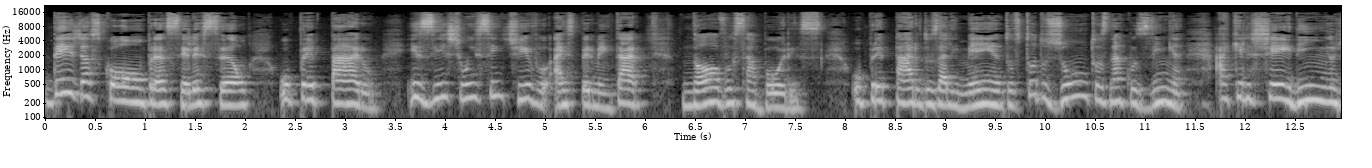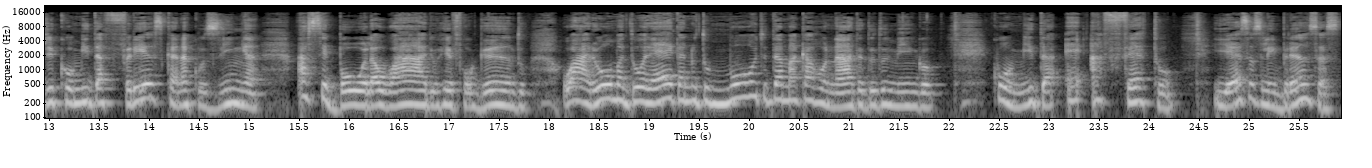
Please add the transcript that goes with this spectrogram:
desde as compras, seleção, o preparo, existe um incentivo a experimentar novos sabores, o preparo dos alimentos, todos juntos na cozinha, aquele cheirinho de comida fresca na cozinha, a cebola, o alho refogando, o aroma do orégano do molho da macarronada do domingo. Comida é afeto e essas lembranças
